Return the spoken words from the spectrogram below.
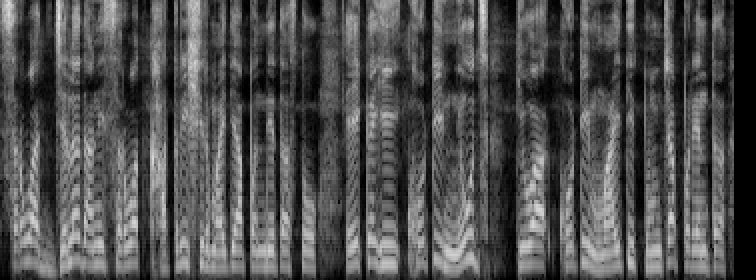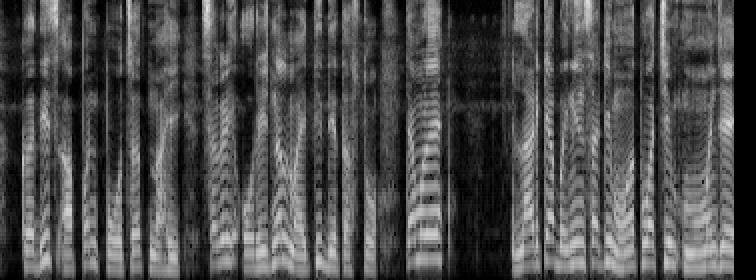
सर्वात जलद आणि सर्वात खात्रीशीर माहिती आपण देत असतो. एकही खोटी न्यूज किंवा खोटी माहिती तुमच्यापर्यंत कधीच आपण पोहोचत नाही. सगळी ओरिजिनल माहिती देत असतो. त्यामुळे लाडक्या बहिणींसाठी महत्त्वाची म्हणजे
